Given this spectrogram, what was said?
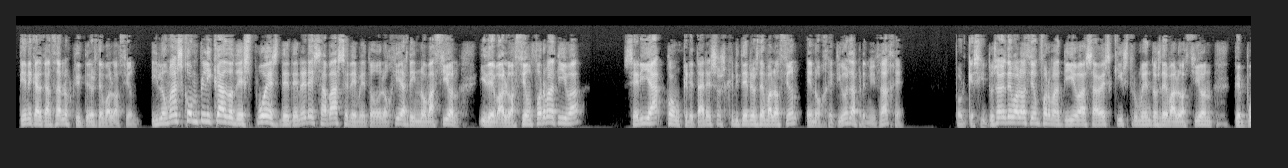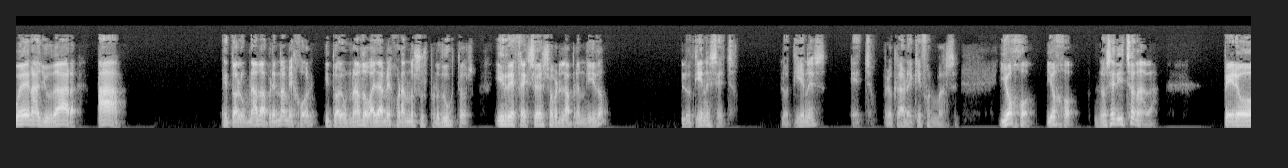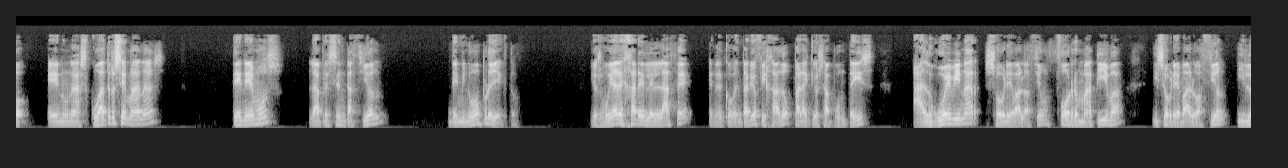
tiene que alcanzar los criterios de evaluación. Y lo más complicado después de tener esa base de metodologías de innovación y de evaluación formativa sería concretar esos criterios de evaluación en objetivos de aprendizaje. Porque si tú sabes de evaluación formativa, sabes qué instrumentos de evaluación te pueden ayudar a que tu alumnado aprenda mejor y tu alumnado vaya mejorando sus productos y reflexiones sobre lo aprendido, lo tienes hecho. Lo tienes hecho. Pero claro, hay que formarse. Y ojo, y ojo, no os he dicho nada. Pero en unas cuatro semanas tenemos la presentación de mi nuevo proyecto. Y os voy a dejar el enlace en el comentario fijado para que os apuntéis al webinar sobre evaluación formativa y sobre evaluación y.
